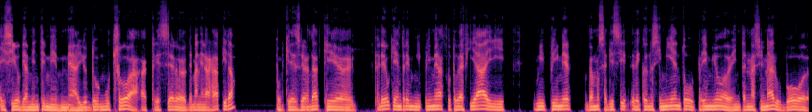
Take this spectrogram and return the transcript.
y sí, obviamente me, me ayudó mucho a, crecer eh, de manera rápida, porque es verdad que eh, creo que entre mi primera fotografía y mi primer, vamos a decir, reconocimiento o premio internacional hubo,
